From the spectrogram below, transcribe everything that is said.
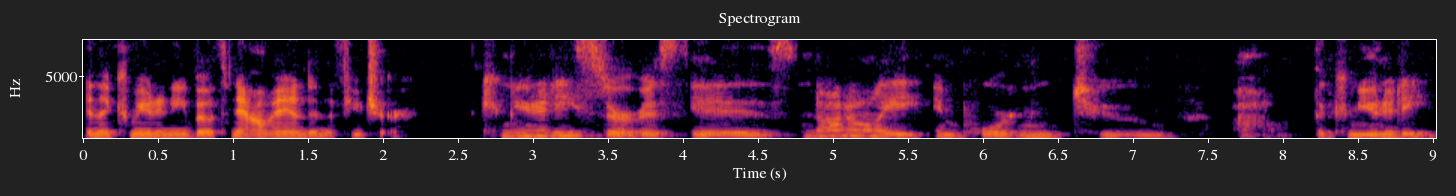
in the community, both now and in the future? Community service is not only important to um, the community,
